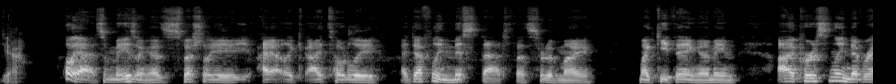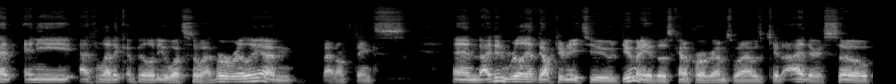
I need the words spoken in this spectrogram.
yeah, Oh yeah, it's amazing. Especially, I like. I totally. I definitely missed that. That's sort of my my key thing. I mean, I personally never had any athletic ability whatsoever. Really, and I don't think. s- And I didn't really have the opportunity to do many of those kind of programs when I was a kid either. So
